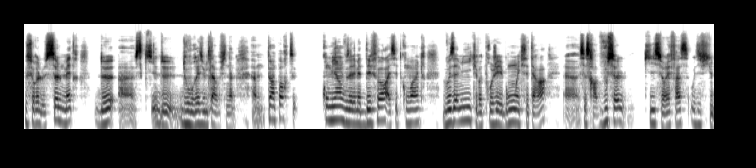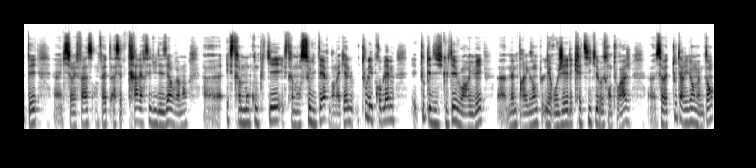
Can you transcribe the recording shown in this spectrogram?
Vous serez le seul maître de euh, ce qui est de, vos résultats au final. Euh, peu importe combien vous allez mettre d'efforts à essayer de convaincre vos amis que votre projet est bon, etc. Euh, ce sera vous seul qui serait face aux difficultés, euh, qui serait face en fait à cette traversée du désert vraiment euh, extrêmement compliquée, extrêmement solitaire, dans laquelle tous les problèmes et toutes les difficultés vont arriver, euh, même par exemple les rejets, les critiques de votre entourage, ça va tout arriver en même temps,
